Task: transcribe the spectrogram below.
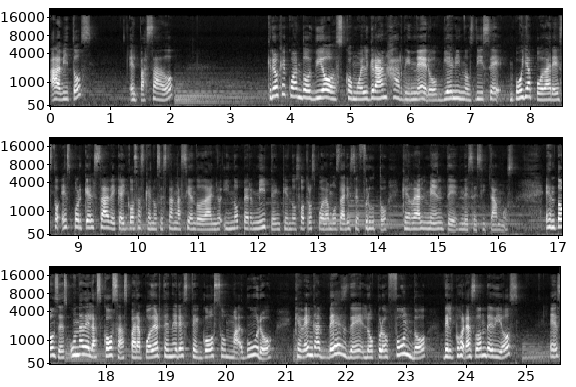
hábitos, el pasado. Creo que cuando Dios, como el gran jardinero, viene y nos dice, voy a podar esto, es porque Él sabe que hay cosas que nos están haciendo daño y no permiten que nosotros podamos dar ese fruto que realmente necesitamos. Entonces, una de las cosas para poder tener este gozo maduro que venga desde lo profundo del corazón de Dios es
